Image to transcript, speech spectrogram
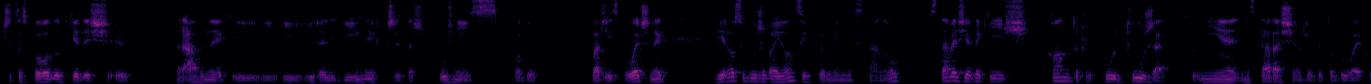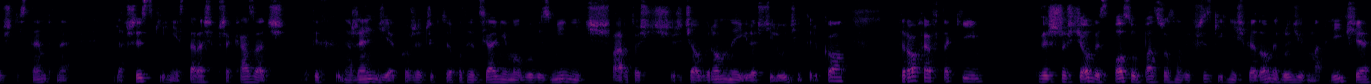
czy to z powodów kiedyś y, prawnych i, i, i religijnych, czy też później z powodów bardziej społecznych, wiele osób używających tych odmiennych stanów stawia się w jakiejś kontrkulturze. Nie, nie stara się, żeby to było jakoś dostępne dla wszystkich, nie stara się przekazać tych narzędzi jako rzeczy, które potencjalnie mogłyby zmienić wartość życia ogromnej ilości ludzi, tylko trochę w taki wyższościowy sposób, patrząc na tych wszystkich nieświadomych ludzi w Matrixie,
